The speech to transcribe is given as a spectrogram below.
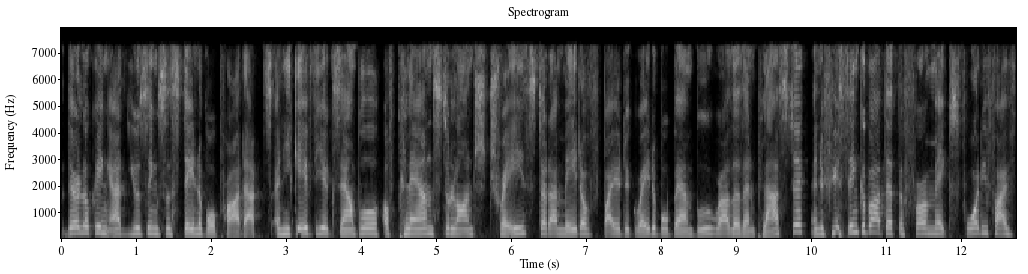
they're looking at using sustainable products. And he gave the example of plans to launch trays that are made of biodegradable bamboo rather than plastic. And if you think about that, the firm makes 45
